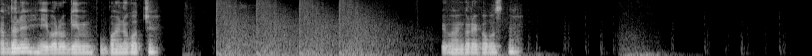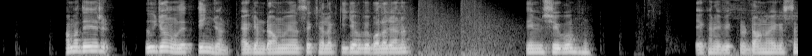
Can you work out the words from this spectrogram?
সাবধানে এবারও গেম খুব ভয়ানক হচ্ছে। ভয়ঙ্কর এক অবস্থা। আমাদের দুইজন, ওদের তিনজন, একজন ডাউন হয়ে আছে, খেলা কি যে হবে বলা যায় না। টিম শিব এখানে ভিক্টর ডাউন হয়ে গেছে।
